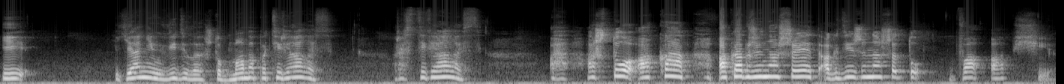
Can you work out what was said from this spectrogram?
И я не увидела, чтобы мама потерялась, растерялась. А, а что, а как, а как же наше это, а где же наше то? Вообще.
